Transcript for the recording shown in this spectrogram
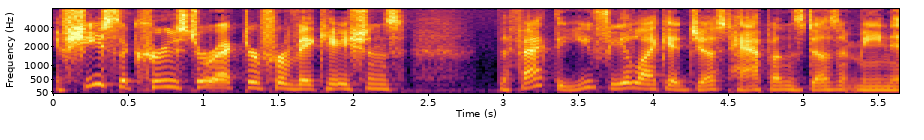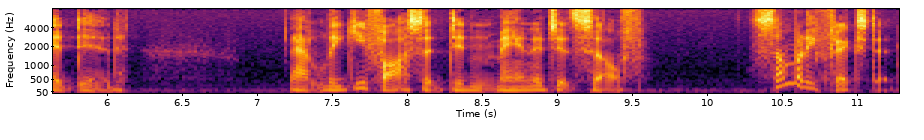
If she's the cruise director for vacations, the fact that you feel like it just happens doesn't mean it did. That leaky faucet didn't manage itself. Somebody fixed it.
